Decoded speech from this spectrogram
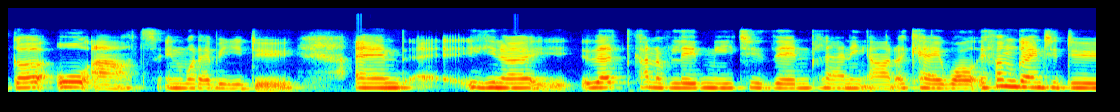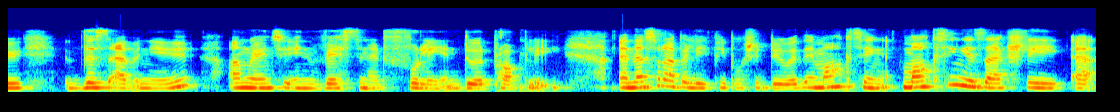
Go all out in whatever you do. And you know that kind of led me to then planning out okay well if i'm going to do this avenue i'm going to invest in it fully and do it properly. And that's what i believe people should do with their marketing. Marketing is actually uh,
